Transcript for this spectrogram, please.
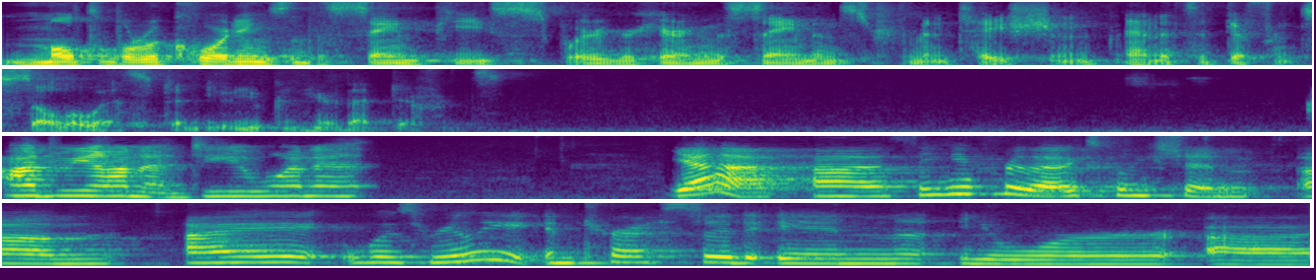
multiple recordings of the same piece where you're hearing the same instrumentation and it's a different soloist and you, you can hear that difference. Adriana, do you want to? Yeah, uh, thank you for that explanation. Um, I was really interested in your uh,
